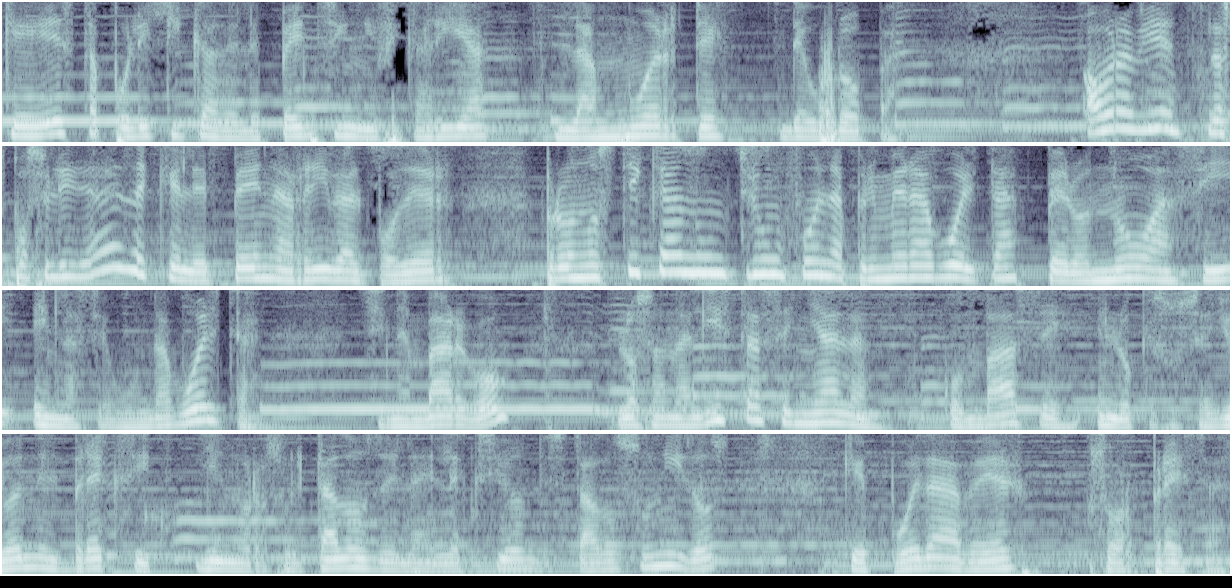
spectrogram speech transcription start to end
que esta política de Le Pen significaría la muerte de Europa. Ahora bien, las posibilidades de que Le Pen arribe al poder pronostican un triunfo en la primera vuelta, pero no así en la segunda vuelta. Sin embargo, los analistas señalan, con base en lo que sucedió en el Brexit y en los resultados de la elección de Estados Unidos, que pueda haber sorpresas,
